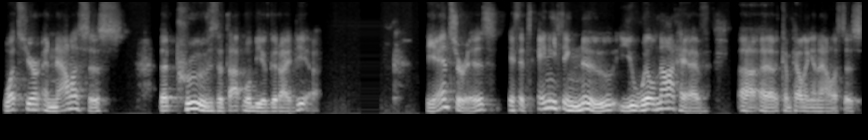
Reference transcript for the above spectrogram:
what's your analysis that proves that that will be a good idea? The answer is if it's anything new, you will not have uh, a compelling analysis.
